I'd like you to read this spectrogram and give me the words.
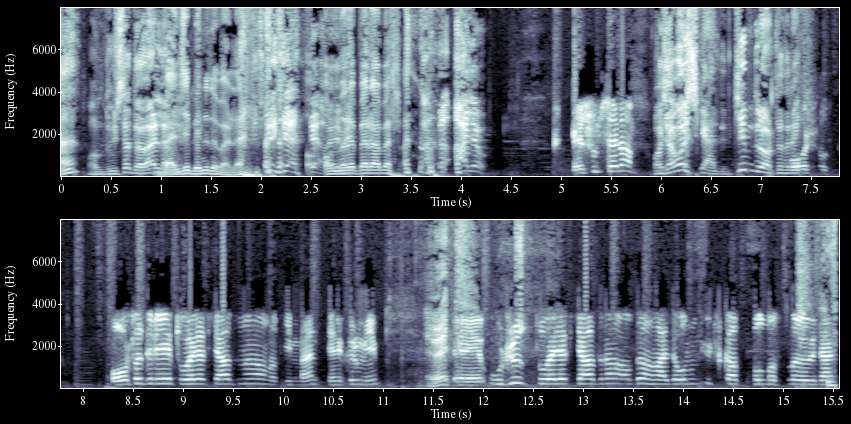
Ha? Onu duysa döverler. Bence beni döverler. Ya, Onlar evet. hep beraber. Alo. Mesut selam. Hocam hoş geldin. Kimdir orta direkt? Hoş bulduk. Orta direği tuvalet kağıdından anlatayım ben. Seni kırmayayım. Evet. Ee, ucuz tuvalet kağıdını aldığı halde onun 3 kat olmasına övünen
